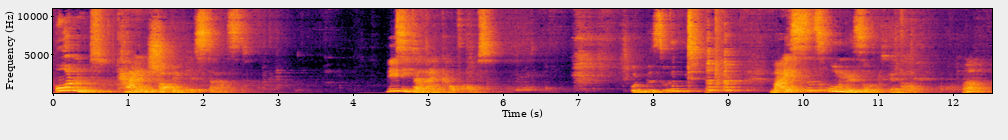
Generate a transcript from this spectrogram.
und keine Shoppingliste hast, wie sieht dein Einkauf aus? Ungesund. Meistens ungesund, genau. Ja?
